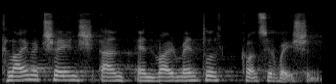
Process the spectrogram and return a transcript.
climate change and environmental conservation.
